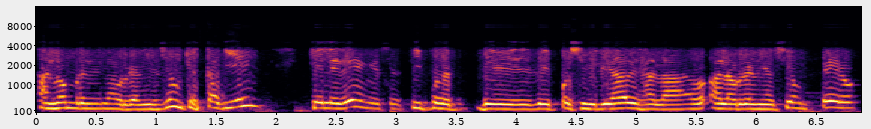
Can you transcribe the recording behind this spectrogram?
a nombre de la organización, que está bien que le den ese tipo de, posibilidades a la, a la organización, pero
